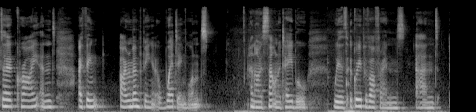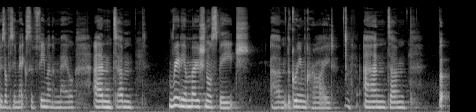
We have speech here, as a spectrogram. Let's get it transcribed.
to cry. And I think I remember being at a wedding once and I was sat on a table with a group of our friends and it was obviously a mix of female and male and um, really emotional speech. Um, the groom cried and um, but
